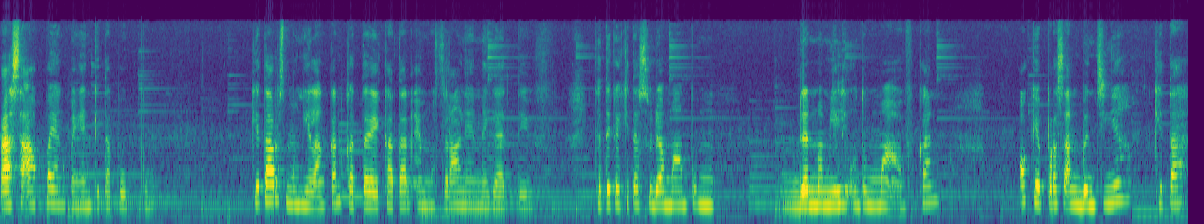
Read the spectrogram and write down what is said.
Rasa apa yang pengen kita pupuk? Kita harus menghilangkan keterikatan emosional yang negatif. Ketika kita sudah mampu dan memilih untuk memaafkan, oke okay, perasaan bencinya kita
